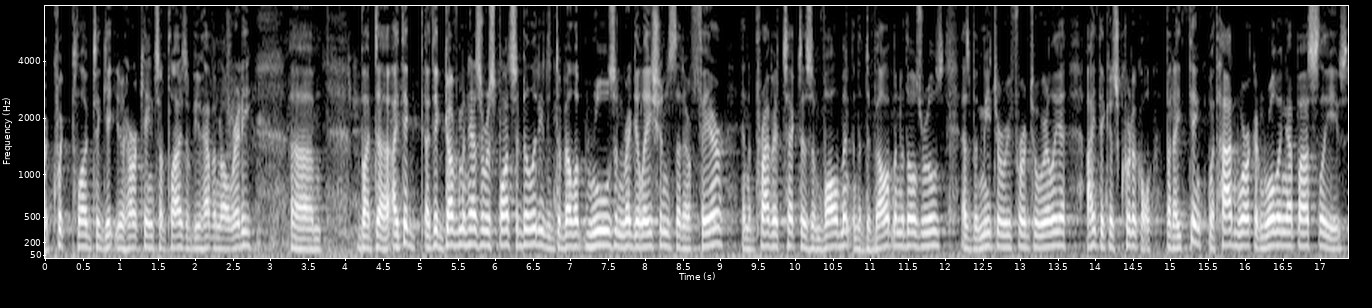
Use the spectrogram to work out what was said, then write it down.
a quick plug to get your hurricane supplies if you haven't already. Um, but uh, I think I think government has a responsibility to develop rules and regulations that are fair, and the private sector's involvement in the development of those rules, as Bamita referred to earlier, I think is critical. But I think with hard work and rolling up our sleeves,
